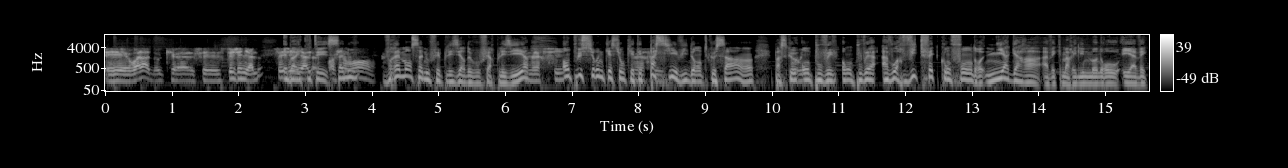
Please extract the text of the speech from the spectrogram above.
et voilà donc euh, c'est c'est génial. C'est Eh génial. écoutez, ça nous, franchement. vraiment, ça nous fait plaisir de vous faire plaisir. Merci. En plus sur une question qui était Merci. pas si évidente que ça, hein, parce que on pouvait, on pouvait avoir vite fait de confondre Niagara avec Marilyn Monroe et avec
